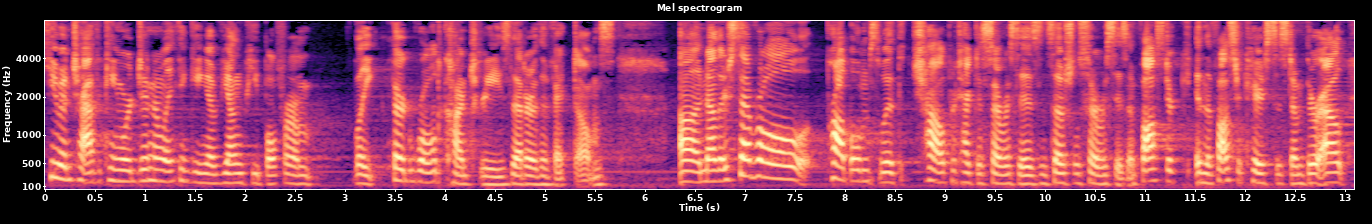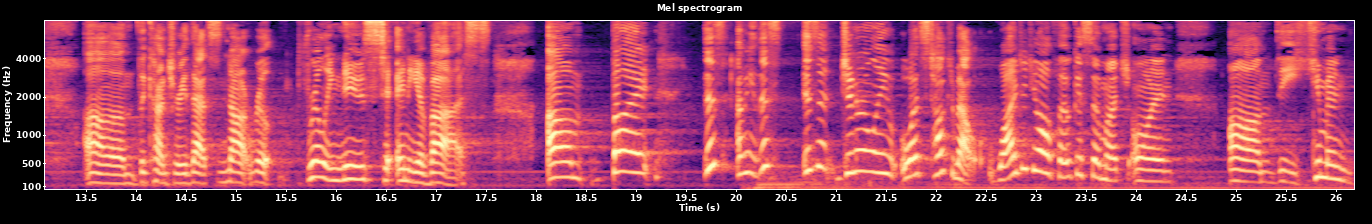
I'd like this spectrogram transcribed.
human trafficking, we're generally thinking of young people from like third world countries that are the victims. Uh, now, there's several problems with child protective services and social services and foster in the foster care system throughout um, the country. That's not real, really news to any of us. Um, but this, I mean, this isn't generally what's talked about. Why did y'all focus so much on um, the human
